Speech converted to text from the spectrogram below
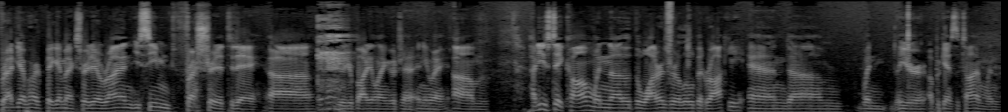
Brad Gebhardt, Big MX Radio. Ryan, you seemed frustrated today uh, with your body language. Uh, anyway, um, how do you stay calm when uh, the waters are a little bit rocky and um, when you're up against the time when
